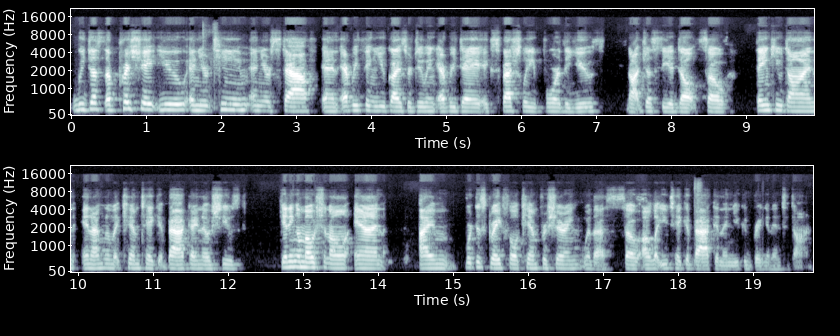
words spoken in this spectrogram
we just appreciate you and your team and your staff and everything you guys are doing every day, especially for the youth, not just the adults. So thank you, Don. And I'm gonna let Kim take it back. I know she was getting emotional and I'm, we're just grateful, Kim, for sharing with us. So I'll let you take it back and then you can bring it into Don.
